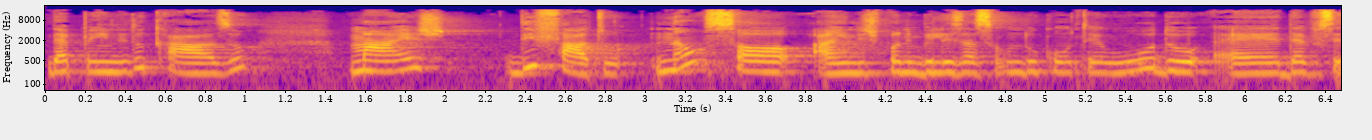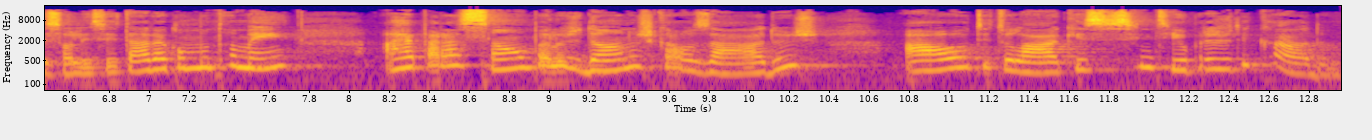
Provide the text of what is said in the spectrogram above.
Depende do caso, mas de fato, não só a indisponibilização do conteúdo é, deve ser solicitada, como também a reparação pelos danos causados ao titular que se sentiu prejudicado.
